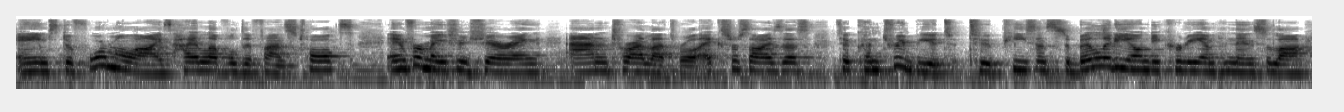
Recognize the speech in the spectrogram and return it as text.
aims to formalize high level defense talks, information sharing, and trilateral exercises to contribute to peace and stability on the Korean Peninsula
